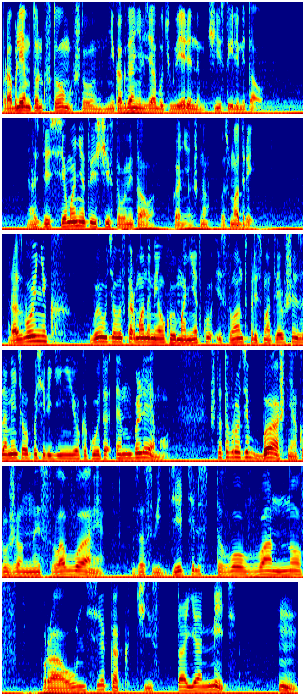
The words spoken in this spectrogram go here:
Проблема только в том, что никогда нельзя быть уверенным, чистый или металл. А здесь все монеты из чистого металла. Конечно, посмотри. Разбойник выудил из кармана мелкую монетку, и Сланд, присмотревшись, заметил посередине ее какую-то эмблему. Что-то вроде башни, окруженной словами. Засвидетельствовано в Праунсе как чистая медь. Хм.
